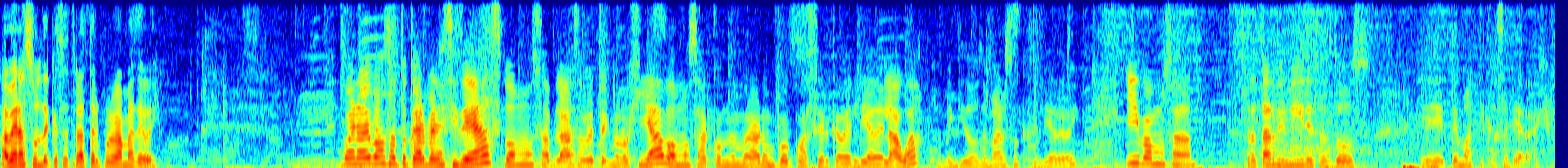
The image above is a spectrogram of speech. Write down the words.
A ver, Azul, ¿de qué se trata el programa de hoy? Bueno, hoy vamos a tocar varias ideas, vamos a hablar sobre tecnología, vamos a conmemorar un poco acerca del Día del Agua, el 22 de marzo, que es el día de hoy, y vamos a tratar de unir esas dos eh, temáticas el día de hoy.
